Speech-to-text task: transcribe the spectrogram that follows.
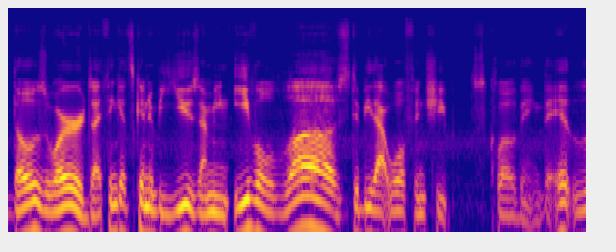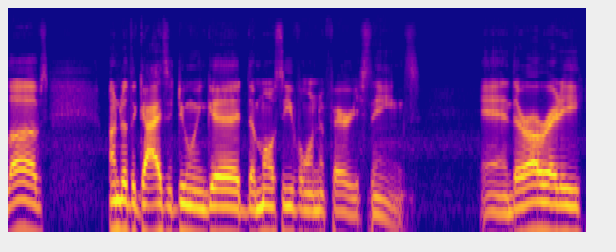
those words, I think it's going to be used. I mean, evil loves to be that wolf in sheep's clothing. It loves, under the guise of doing good, the most evil and nefarious things. And they're already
